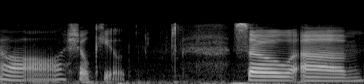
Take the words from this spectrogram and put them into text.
Aw, so cute. So, um,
